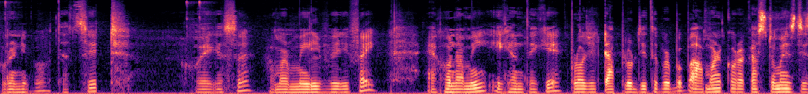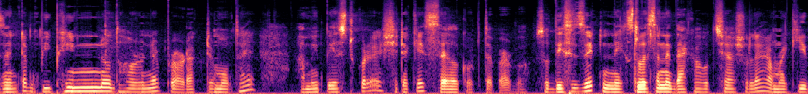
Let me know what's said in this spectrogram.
করে নিব। দ্যাটস ইট হয়ে গেছে। আমার মেইল ভেরিফাই এখন আমি এখান থেকে প্রজেক্ট আপলোড দিতে পারব বা আমার করা কাস্টমাইজ ডিজাইনটা বিভিন্ন ধরনের প্রোডাক্টের মধ্যে আমি পেস্ট করে সেটাকে সেল করতে পারব। So this is it next লেসনে দেখা হচ্ছে আসলে আমরা কি,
